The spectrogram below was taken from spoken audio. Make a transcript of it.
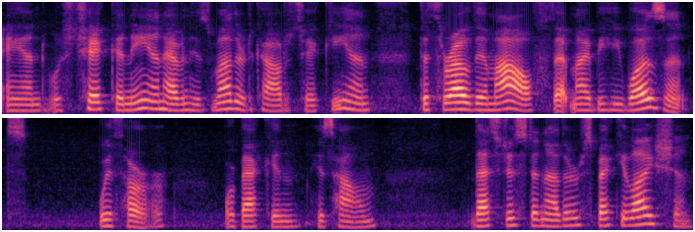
and was checking in, having his mother to call to check in to throw them off that maybe he wasn't with her or back in his home. That's just another speculation.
